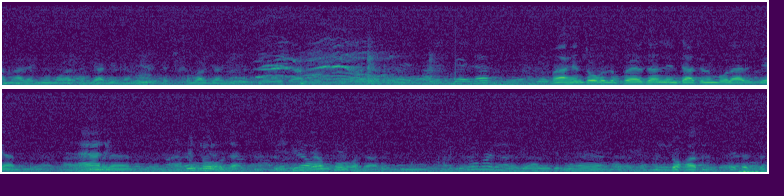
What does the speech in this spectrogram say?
amalik nimasi jadidam chiqib borgan mahin to'g'izib qo'yasan lentasinim bo'ladi jiyan kun to'g'izadi to'g'izadi soat aytasiz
